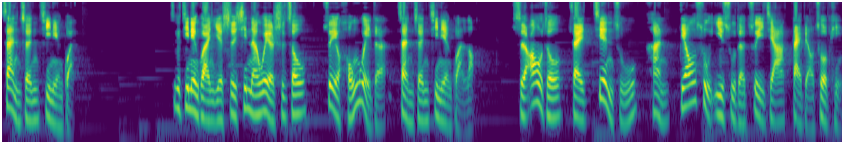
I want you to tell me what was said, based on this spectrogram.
战争纪念馆。这个纪念馆也是新南威尔士州最宏伟的战争纪念馆了，是澳洲在建筑和雕塑艺术的最佳代表作品。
